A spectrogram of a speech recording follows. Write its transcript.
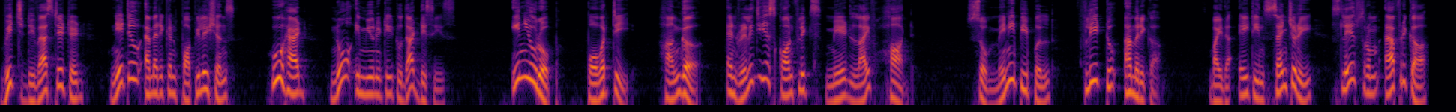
which devastated Native American populations who had no immunity to that disease. In Europe, poverty, hunger, and religious conflicts made life hard. So many people fled to America. By the 18th century, slaves from Africa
